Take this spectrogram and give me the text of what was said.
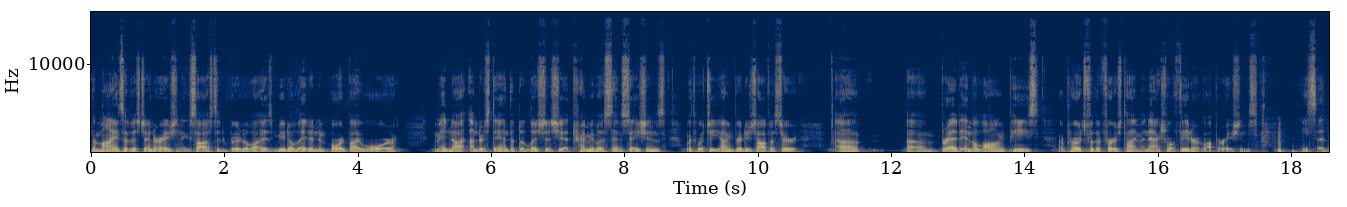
The minds of this generation, exhausted, brutalized, mutilated, and bored by war, may not understand the delicious yet tremulous sensations with which a young British officer, uh, uh, bred in the long peace, approached for the first time an actual theater of operations. he said,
